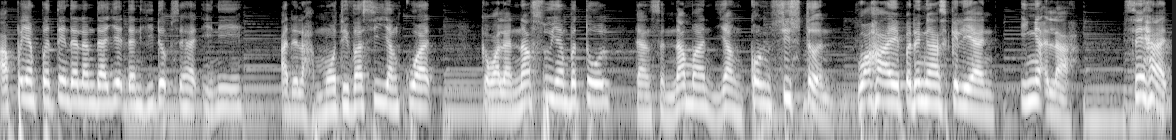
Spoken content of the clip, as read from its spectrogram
Apa yang penting dalam diet dan hidup sihat ini adalah motivasi yang kuat, kawalan nafsu yang betul dan senaman yang konsisten. Wahai pendengar sekalian, ingatlah, sehat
